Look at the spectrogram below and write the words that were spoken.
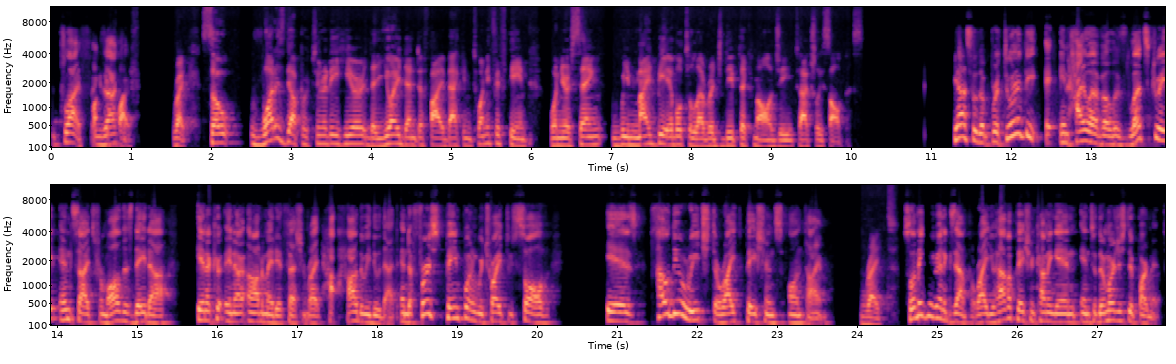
It's life, exactly. It's life. Right. So, what is the opportunity here that you identify back in 2015 when you're saying we might be able to leverage deep technology to actually solve this? Yeah. So, the opportunity in high level is let's create insights from all this data in, a, in an automated fashion, right? How, how do we do that? And the first pain point we try to solve is how do you reach the right patients on time? Right. So, let me give you an example, right? You have a patient coming in into the emergency department.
